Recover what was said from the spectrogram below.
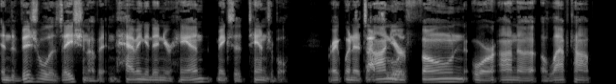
and the visualization of it and having it in your hand makes it tangible right when it's Absolutely. on your phone or on a, a, laptop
